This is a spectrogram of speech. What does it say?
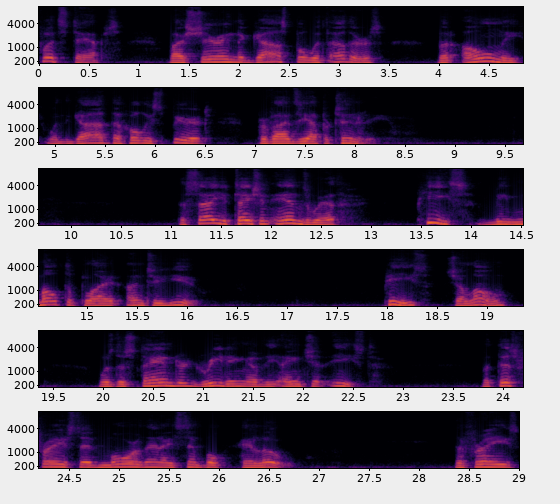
footsteps by sharing the gospel with others, but only when God the Holy Spirit provides the opportunity. The salutation ends with, Peace be multiplied unto you. Peace, shalom, was the standard greeting of the ancient East. But this phrase said more than a simple hello. The phrase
